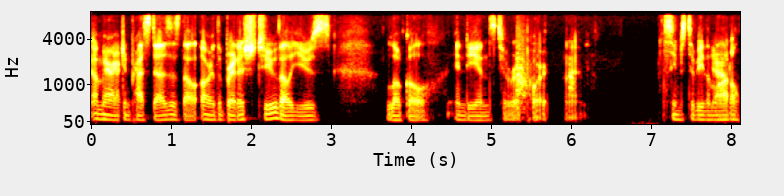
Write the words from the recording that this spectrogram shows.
American press does is they'll or the British too. They'll use local Indians to report. it. Seems to be the Yeah. model.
